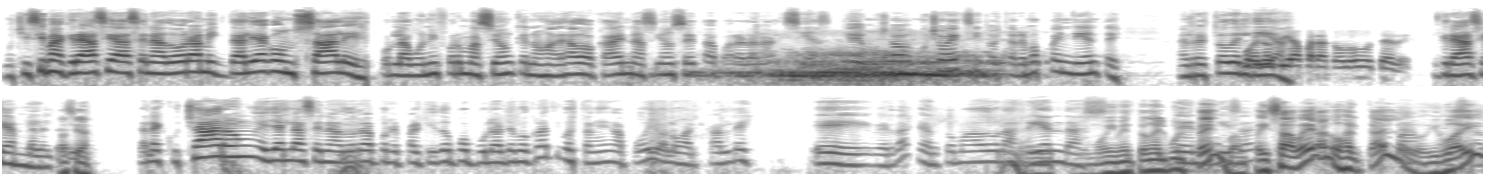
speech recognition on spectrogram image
Muchísimas gracias, senadora Migdalia González, por la buena información que nos ha dejado acá en Nación Z para el análisis. Así que mucho, mucho éxito, estaremos pendientes al resto del día. Buenos días para todos ustedes. Gracias, mil. Gracias. Ya la escucharon, ella es la senadora por el Partido Popular Democrático, están en apoyo a los alcaldes eh, ¿verdad? Que han tomado las riendas. El movimiento en el bullpen, van para Isabel a los alcaldes, lo dijo ahí.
